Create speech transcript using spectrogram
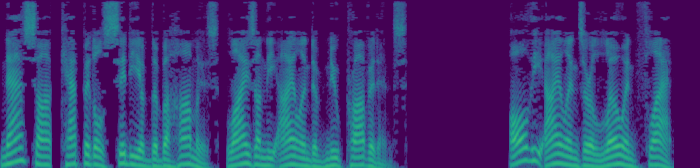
Nassau, capital city of the Bahamas, lies on the island of New Providence. All the islands are low and flat,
